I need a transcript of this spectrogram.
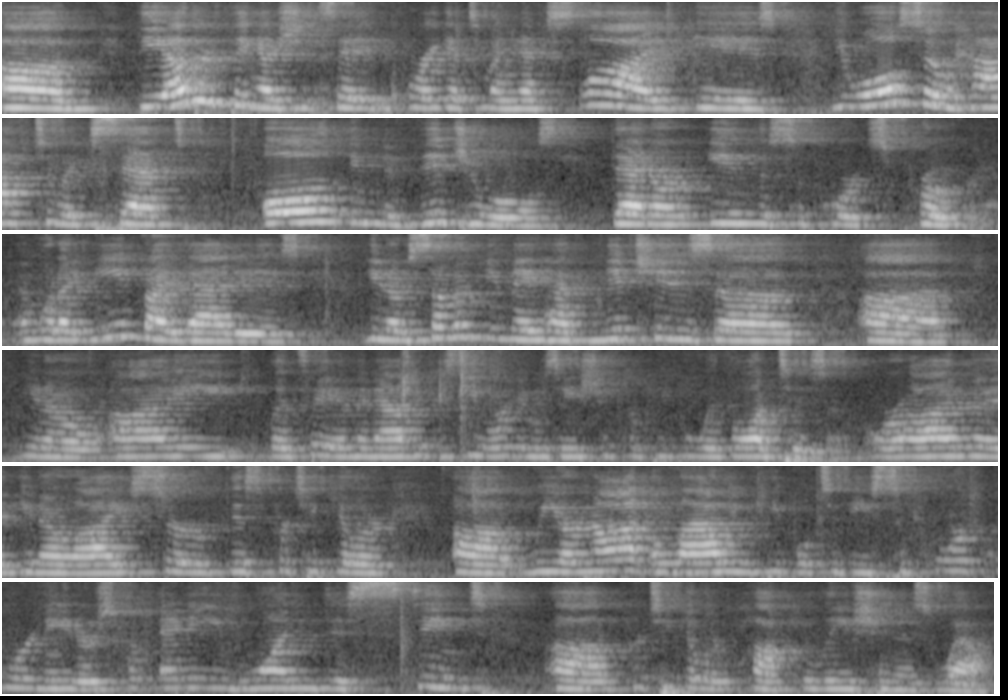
Um, the other thing I should say before I get to my next slide is you also have to accept all individuals that are in the supports program. And what I mean by that is, you know, some of you may have niches of, uh, you know, I, let's say I'm an advocacy organization for people with autism, or I'm a, you know, I serve this particular uh, we are not allowing people to be support coordinators for any one distinct uh, particular population as well.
